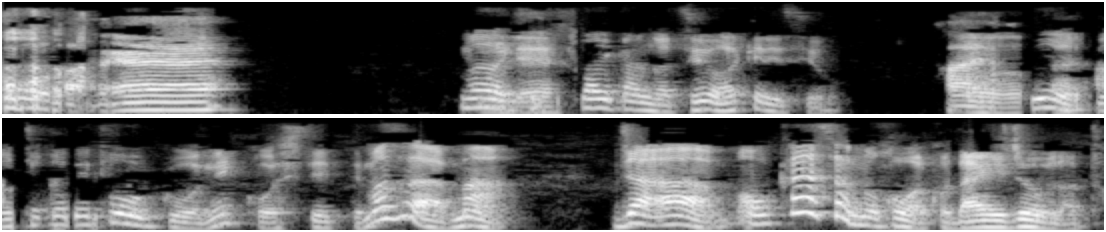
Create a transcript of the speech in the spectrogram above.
そうだね。まだいいね期待感が強いわけですよ。う。はい。うんで、そこでトークをね、こうしていって、まずはまあ、じゃあ、まあお母さんの方はこう大丈夫だと。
